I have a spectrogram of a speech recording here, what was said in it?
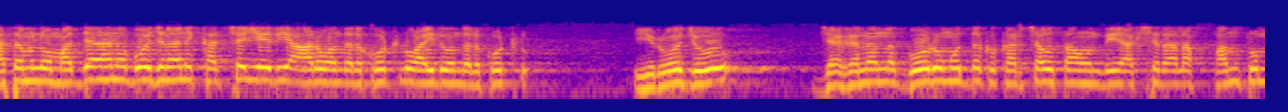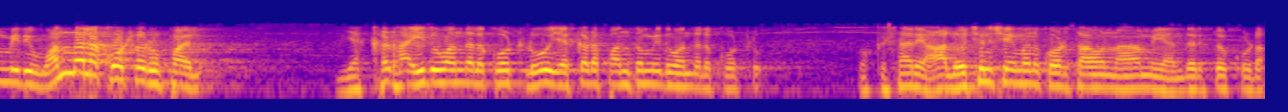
గతంలో మధ్యాహ్న భోజనానికి ఖర్చు అయ్యేది ఆరు వందల కోట్లు ఐదు వందల కోట్లు. ఈరోజు జగనన్న గోరు ముద్దకు ఖర్చు అవుతా ఉంది అక్షరాల పంతొమ్మిది వందల కోట్ల రూపాయలు. ఎక్కడ ఐదు వందల కోట్లు ఎక్కడ పంతొమ్మిది వందల కోట్లు? ఒక్కసారి ఆలోచన చేయమని కోరుతా ఉన్నా మీ అందరితో కూడా.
